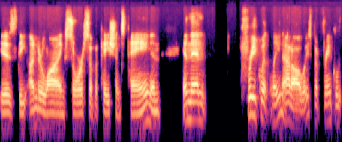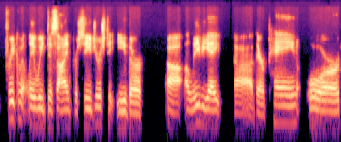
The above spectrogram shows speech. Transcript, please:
is the underlying source of a patient's pain. And, and then frequently, not always, but frequently, we design procedures to either uh, alleviate uh, their pain or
